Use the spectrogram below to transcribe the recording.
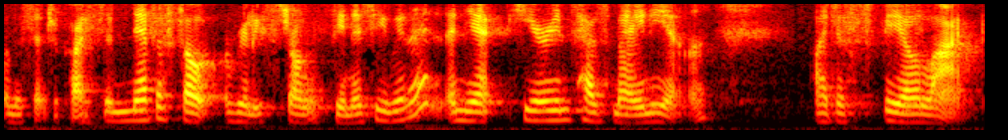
on the Central Coast and never felt a really strong affinity with it. And yet here in Tasmania, I just feel like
